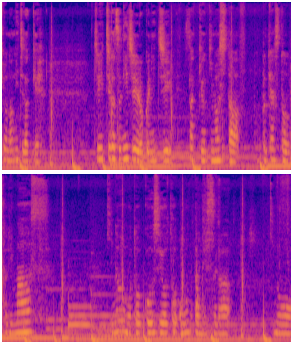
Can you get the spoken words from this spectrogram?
今日何日だっけ？11月26日。さっき起きました。ポッドキャストを撮ります。昨日も投稿しようと思ったんですが昨日ちょっ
